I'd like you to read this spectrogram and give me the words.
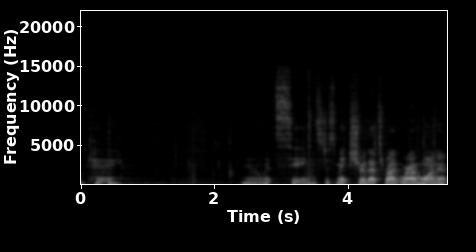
Okay. Now let's see. Let's just make sure that's right where I want it.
